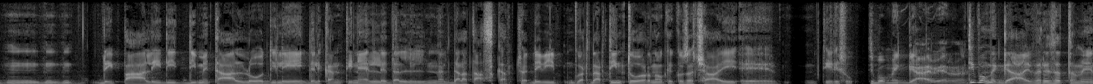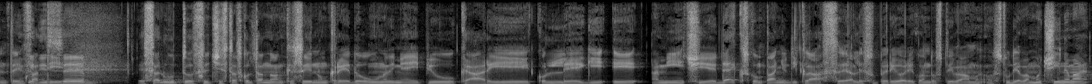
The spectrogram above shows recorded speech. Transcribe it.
mm, dei pali di, di metallo, di le, delle cantinelle dal, dalla tasca, cioè devi guardarti intorno che cosa c'hai e tiri su. Tipo MacGyver. Tipo MacGyver, esattamente. Infatti... Quindi se e saluto se ci sta ascoltando, anche se non credo, uno dei miei più cari colleghi e amici ed ex compagno di classe alle superiori quando studiavamo, studiavamo cinema,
